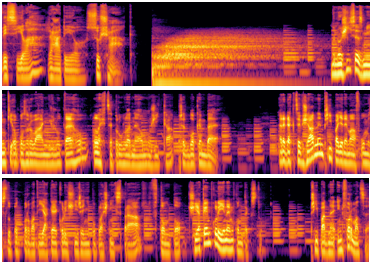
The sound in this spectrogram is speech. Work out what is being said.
Vysílá rádio Sušák. Množí se zmínky o pozorování žlutého, lehce průhledného mužíka před blokem B. Redakce v žádném případě nemá v úmyslu podporovat jakékoliv šíření poplašných zpráv v tomto či jakémkoliv jiném kontextu. Případné informace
